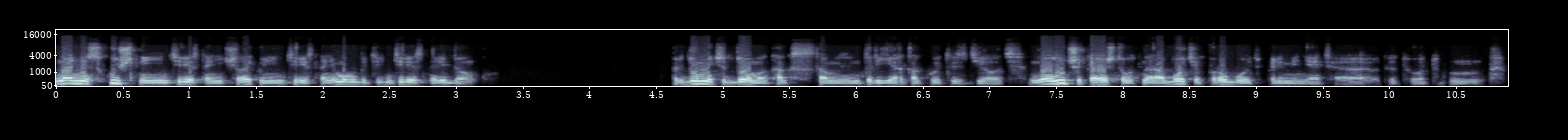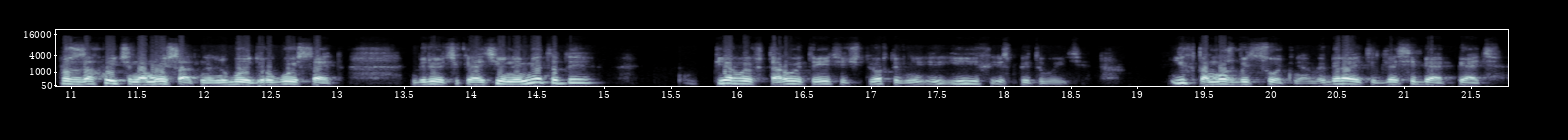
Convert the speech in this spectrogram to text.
Но они скучные и неинтересные, они человеку неинтересны, они могут быть интересны ребенку. Придумайте дома, как там интерьер какой-то сделать. Но лучше, конечно, вот на работе пробовать применять э, вот это вот. Просто заходите на мой сайт, на любой другой сайт, берете креативные методы, первый, второй, третий, четвертый, и их испытываете. Их там может быть сотня. Выбираете для себя пять,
